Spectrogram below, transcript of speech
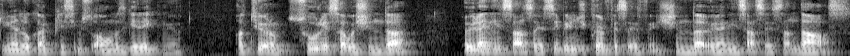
Dünyada o kadar pesimist olmamız gerekmiyor. Atıyorum Suriye Savaşı'nda ölen insan sayısı birinci Körfez Savaşı'nda ölen insan sayısından daha az.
